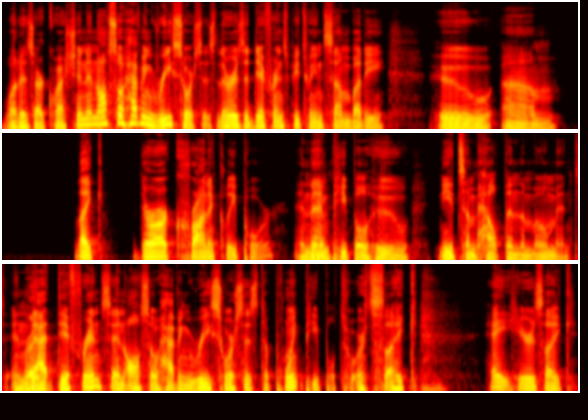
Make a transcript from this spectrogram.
what is our question? And also having resources. There is a difference between somebody who, um, like, there are chronically poor and then Yeah. people who need some help in the moment. And Right. that difference, and also having resources to point people towards, like, mm-hmm. hey, here's like,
